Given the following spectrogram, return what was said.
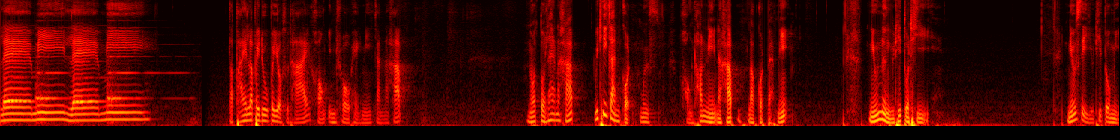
เลมีเลมีต่อไปเราไปดูประโยคสุดท้ายของอินโทรเพลงนี้กันนะครับโน้ตตัวแรกนะครับ วิธีการกดมือของท่อนนี้นะครับ เรากดแบบนี้ นิ้วหนึ่งอยู่ที่ตัวที นิ้วสี่อยู่ที่ตัวมี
